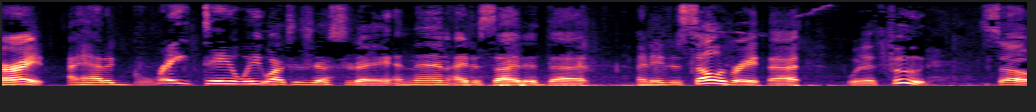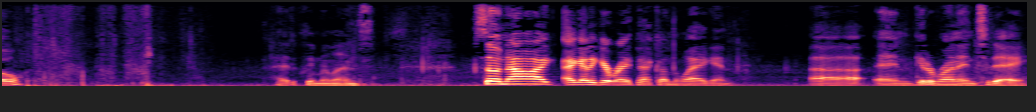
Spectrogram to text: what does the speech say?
All right, I had a great day at Weight Watchers yesterday, and then I decided that I needed to celebrate that with food. So, I had to clean my lens. So now I, I got to get right back on the wagon uh, and get a run in today.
